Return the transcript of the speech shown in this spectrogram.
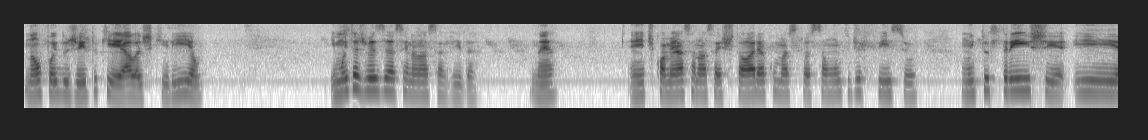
não foi do jeito que elas queriam. E muitas vezes é assim na nossa vida, né? A gente começa a nossa história com uma situação muito difícil, muito triste e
